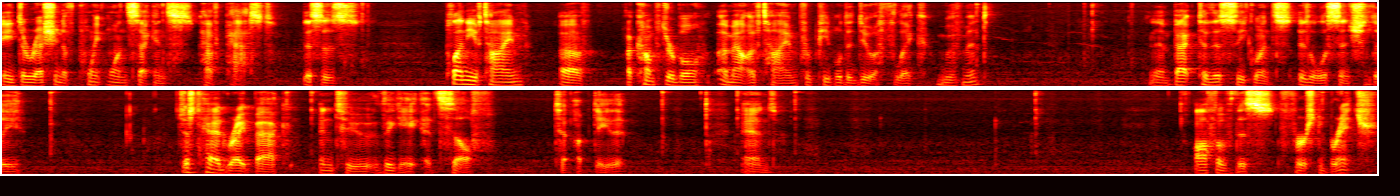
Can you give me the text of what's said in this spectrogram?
a duration of 0.1 seconds have passed. This is plenty of time, uh, a comfortable amount of time for people to do a flick movement. And then back to this sequence, it'll essentially just head right back into the gate itself to update it. And off of this first branch.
